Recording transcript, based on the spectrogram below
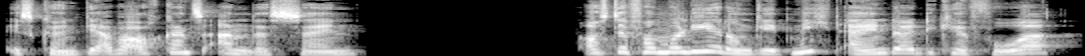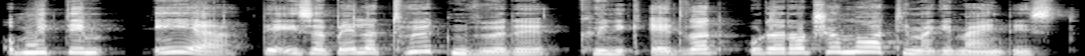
Es könnte aber auch ganz anders sein. Aus der Formulierung geht nicht eindeutig hervor, ob mit dem er, der Isabella töten würde, König Edward oder Roger Mortimer gemeint ist.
